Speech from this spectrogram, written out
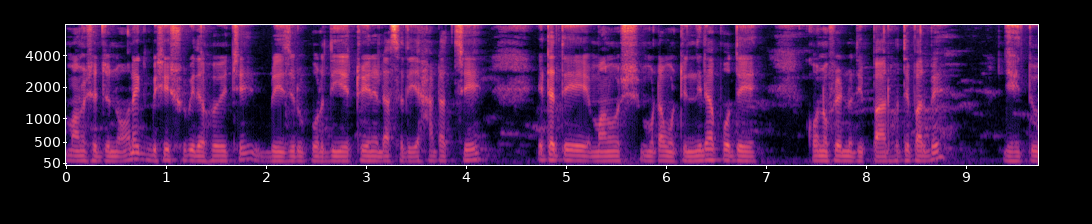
মানুষের জন্য অনেক বেশি সুবিধা হয়েছে, ব্রিজের উপর দিয়ে ট্রেনের রাস্তা দিয়ে হাঁটাচ্ছে। এটাতে মানুষ মোটামুটি নিরাপদে কর্ণফুলী নদী পার হতে পারবে। যেহেতু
